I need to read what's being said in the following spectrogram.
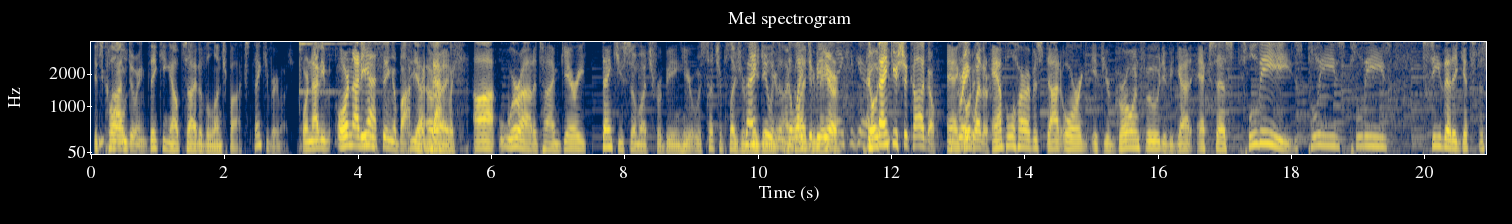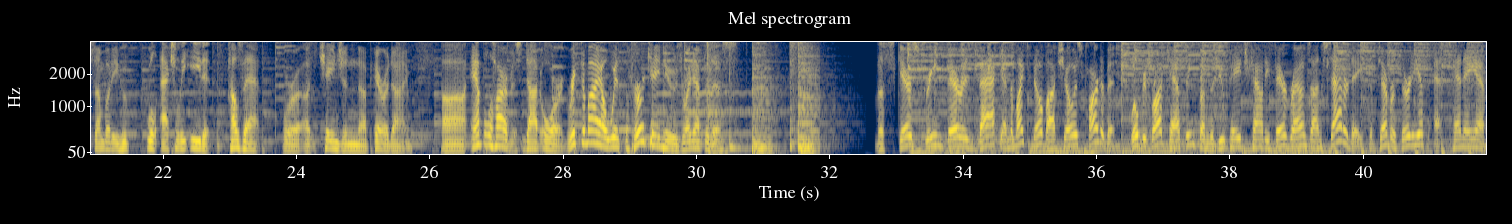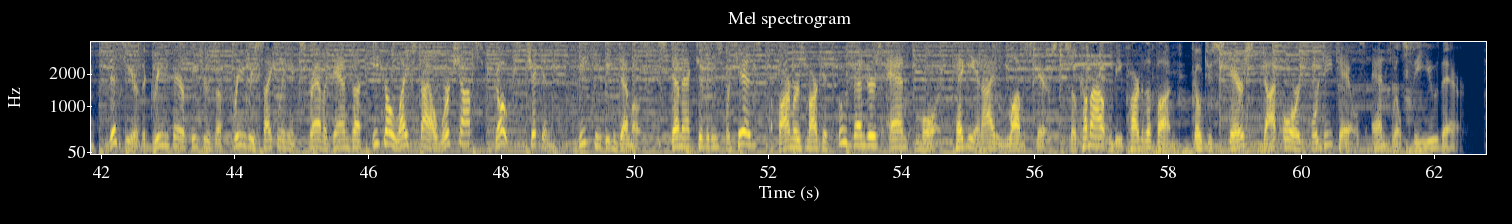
It's I'm called doing. thinking outside of the lunchbox. Thank you very much. or not even or not even Yes. seeing a box. Yeah, exactly. right. Uh, we're out of time, Gary. Thank you so much for being here. It was such a pleasure Thank meeting you. you. It's a I'm delight to be here. it. Thank you, Go And to- thank you, Chicago. and Great go to weather. Ampleharvest.org. If you're growing food, if you got excess, please, please, please see that it gets to somebody who will actually eat it. How's that for a, a change in uh, paradigm? Uh, Ampleharvest.org. Rick DeMaio with Hurricane News right after this. The Scarce Green Fair is back, and the Mike Nowak Show is part of it. We'll be broadcasting from the DuPage County Fairgrounds on Saturday, September 30th at 10 a.m. This year, the Green Fair features a free recycling extravaganza, eco lifestyle workshops, goats, chickens, beekeeping demos, STEM activities for kids, a farmer's market, food vendors, and more. Peggy and I love Scarce, so come out and be part of the fun. Go to scarce.org for details, and we'll see you there.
